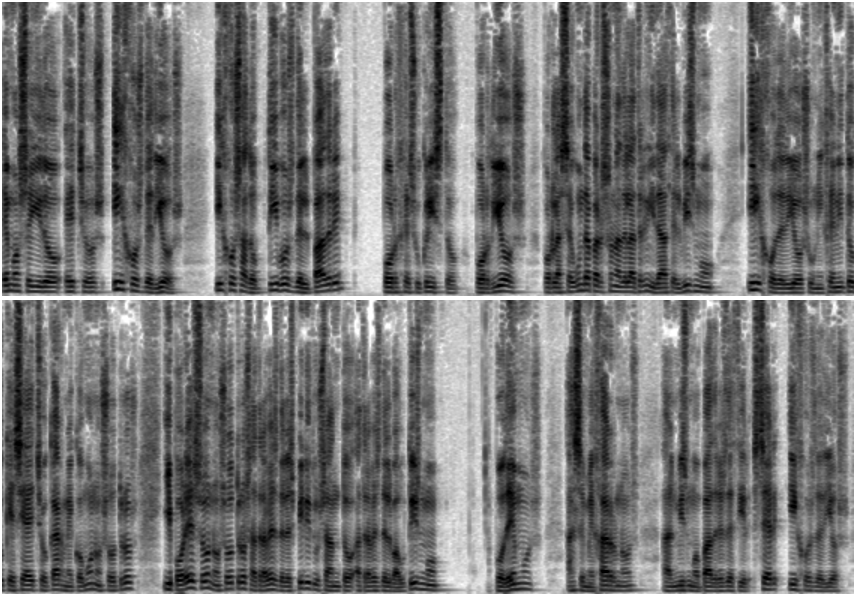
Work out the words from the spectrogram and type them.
Hemos sido hechos hijos de Dios, hijos adoptivos del Padre por Jesucristo, por Dios, por la segunda persona de la Trinidad, el mismo Hijo de Dios unigénito que se ha hecho carne como nosotros, y por eso nosotros, a través del Espíritu Santo, a través del bautismo, podemos asemejarnos al mismo Padre, es decir, ser hijos de Dios.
